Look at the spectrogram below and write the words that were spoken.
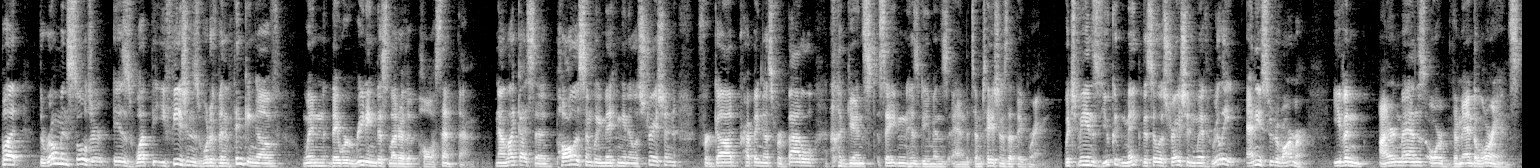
but the Roman soldier is what the Ephesians would have been thinking of when they were reading this letter that Paul sent them. Now, like I said, Paul is simply making an illustration for God prepping us for battle against Satan, his demons, and the temptations that they bring. Which means you could make this illustration with really any suit of armor, even Iron Man's or the Mandalorian's.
